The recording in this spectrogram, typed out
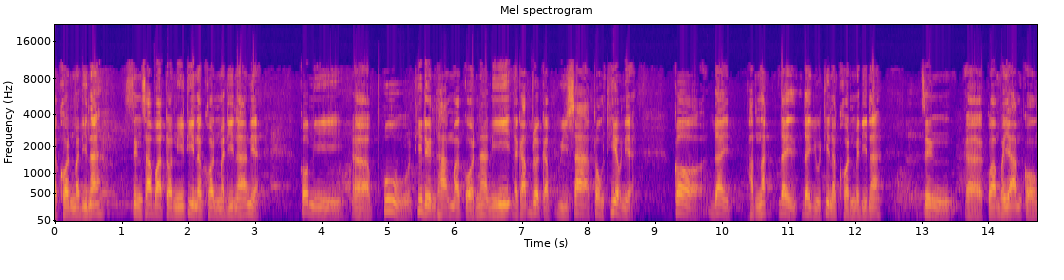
นครมาดีนะซึ่งทราบว่าตอนนี้ที่นครมาดีนะเนี่ยก็มีผู้ที่เดินทางมาก่อนหน้านี้นะครับเรื่องกับวีซ่าท่องเที่ยวเนี่ย ก็ได้พำนักได้ได้อยู่ที่นครมาดีนะ ซึ่งความพยายามของ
